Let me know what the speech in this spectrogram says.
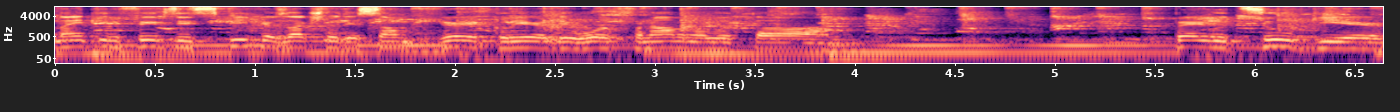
1950s speakers, actually they sound very clear. They work phenomenal with um, paired with tube gear.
